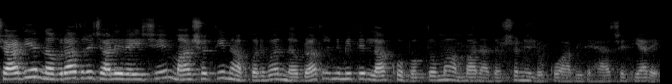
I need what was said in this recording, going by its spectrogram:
શારદીય નવરાત્રિ ચાલી રહી છે. મા શક્તિના પર્વ નવરાત્રિ નિમિત્તે લાખો ભક્તોમાં અંબાના દર્શને લોકો આવી રહ્યા છે ત્યારે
